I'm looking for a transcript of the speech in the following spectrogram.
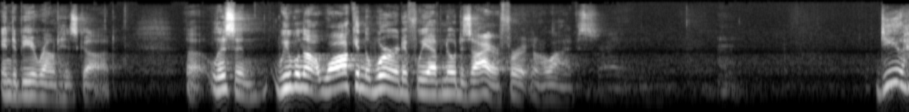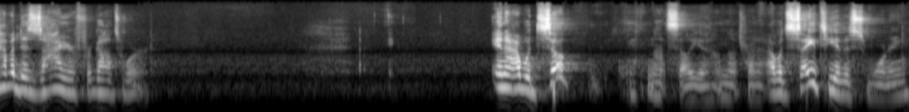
and to be around his God. Uh, listen, we will not walk in the word if we have no desire for it in our lives. Do you have a desire for God's word? And I would sell, not sell you, I'm not trying to, I would say to you this morning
